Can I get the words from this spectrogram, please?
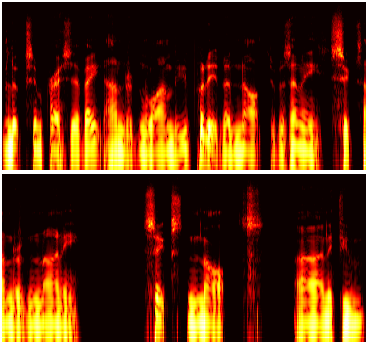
looks impressive, 801. But if you put it in knots, it was only 696 knots. Uh, and if you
